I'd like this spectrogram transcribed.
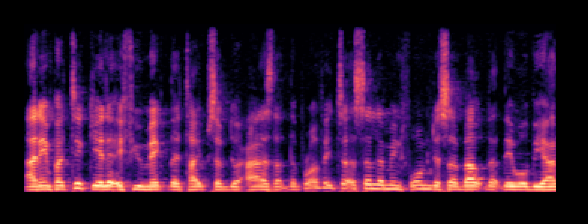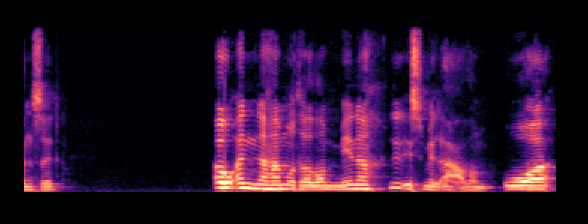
And in particular, if you make the types of du'as that the Prophet ﷺ informed us about that they will be answered, أو أنها متضمنة للاسم الأعظم or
